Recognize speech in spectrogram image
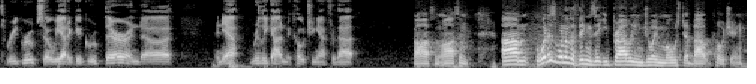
03 group, so we had a good group there, and uh, and yeah, really got into coaching after that. Awesome, awesome. Um, what is one of the things that you probably enjoy most about coaching?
